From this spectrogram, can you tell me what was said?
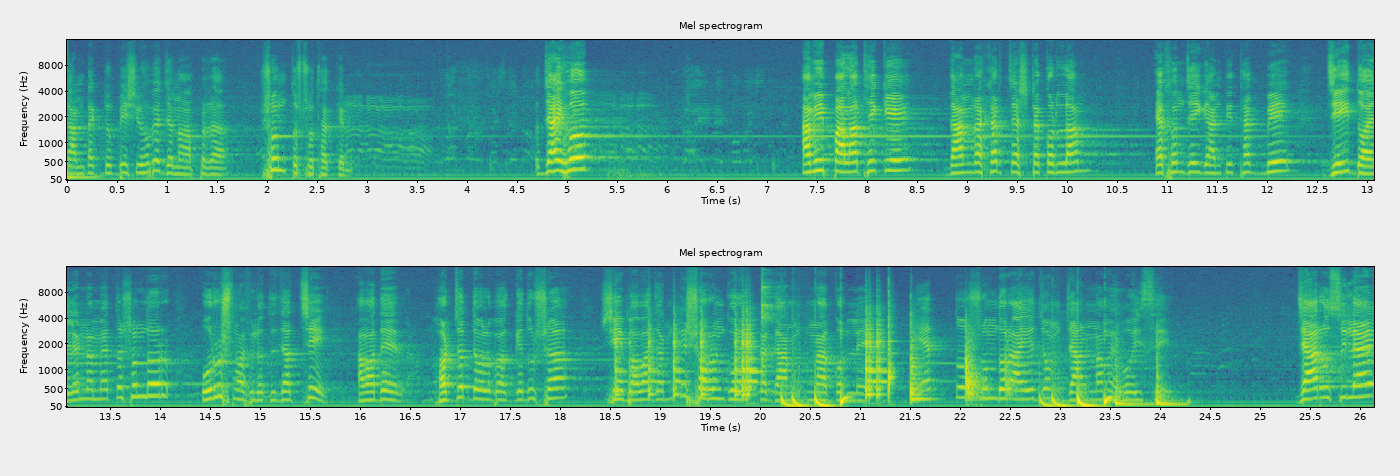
গানটা একটু বেশি হবে যেন আপনারা সন্তুষ্ট থাকেন। যাই হোক, আমি পালা থেকে গান রাখার চেষ্টা করলাম। এখন যেই গানটি থাকবে, যেই দয়ালের নামে এত সুন্দর ওরুস মাহফিলতে যাচ্ছে, আমাদের হরজত দেওয়াল বা গেদুসা সেই বাবাজানকে স্মরণ করে একটা গান না করলে এত সুন্দর আয়োজন যার নামে হয়েছে যার উসিলায়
